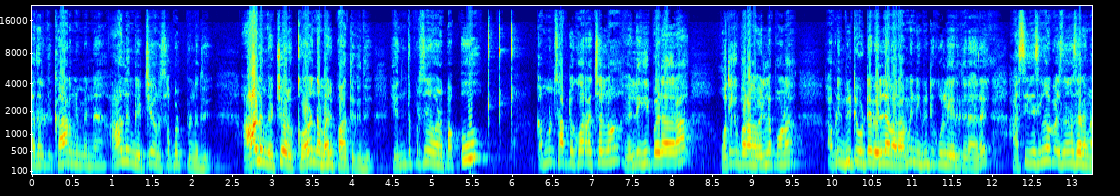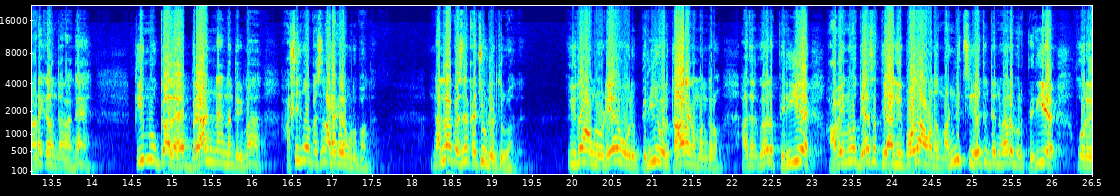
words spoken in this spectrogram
அதற்கு காரணம் என்ன? ஆளுங்கட்சி அவர் சப்போர்ட் பண்ணுது. ஆளுங்கட்சி அவர் குழந்த மாதிரி பார்த்துக்குது. எந்த பிரச்சனையும் அவரை பப்பு கம்முன்னு சாப்பிட்டு குறைச்செல்லாம் செல்லம் வெளியே போயிடாதரா உதைக்க போகிறாங்க வெளில போனால் அப்படின்னு வீட்டை விட்டு வெளில வராமல் நீ வீட்டுக்குள்ளே இருக்கிறாரு. அசிங்க அசிங்கமாக பேசினா சார் அங்கே அடைக்கலம் தராங்க. திமுகவில் பிராண்ட்னா என்ன தெரியுமா? அசிங்கமாக பேசினா அடைக்கலம் கொடுப்பாங்க. நல்லா பேசினா கட்சி விட்டு எடுத்துருவாங்க. இதுதான் அவங்களுடைய ஒரு பெரிய ஒரு தாரக மந்திரம். அதற்கு வேற பெரிய அவனோ தேச தியாகி போல அவனை மன்னிச்சு ஏத்துக்கிட்டேன்னு வேற ஒரு பெரிய ஒரு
